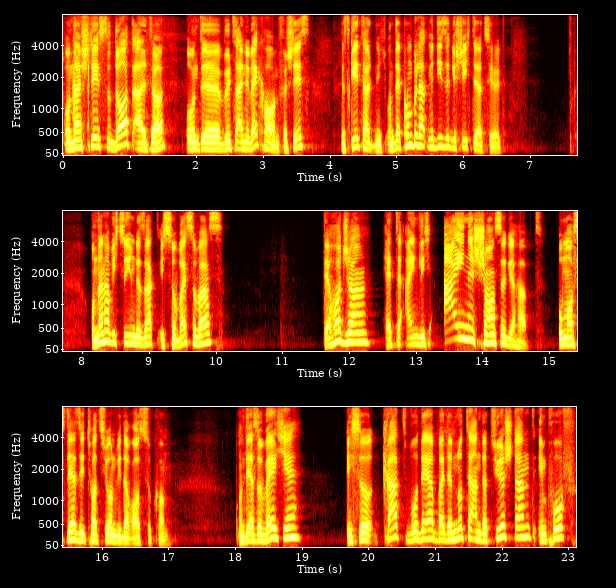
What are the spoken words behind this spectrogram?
Und dann stehst du dort, Alter, und äh, willst eine weghauen, verstehst? Das geht halt nicht. Und der Kumpel hat mir diese Geschichte erzählt. Und dann habe ich zu ihm gesagt, ich so, weißt du was? Der Hodja hätte eigentlich eine Chance gehabt, um aus der Situation wieder rauszukommen. Und der so, welche? Ich so, grad wo der bei der Nutte an der Tür stand, im Puff,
